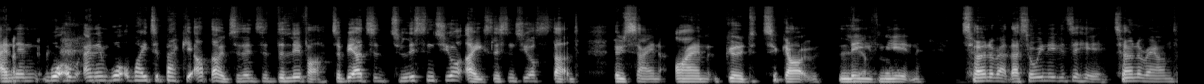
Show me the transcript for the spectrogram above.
and then what? a- And then what a way to back it up though. To then to deliver, to be able to, to listen to your ace, listen to your stud, who's saying, "I'm good to go. Leave me in." Turn around. That's all he needed to hear. Turn around,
